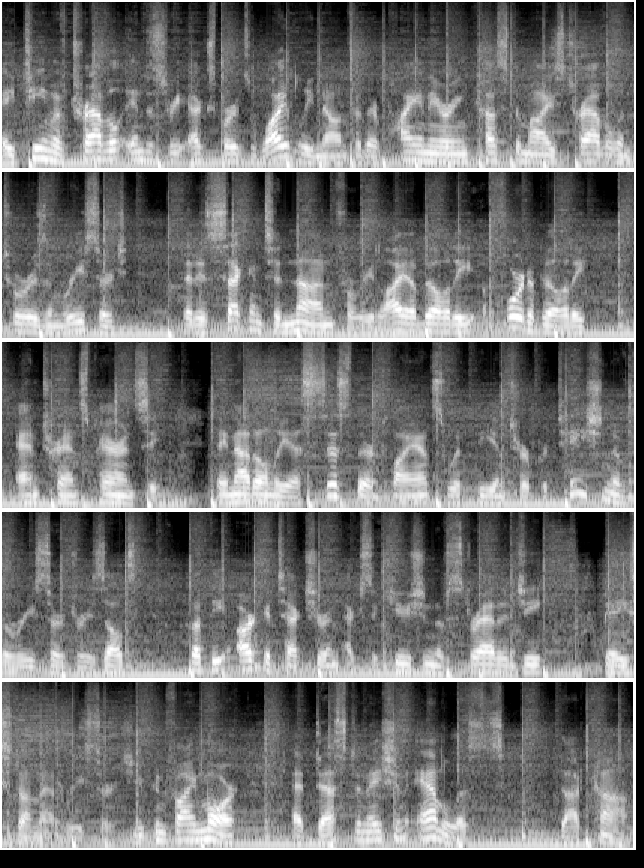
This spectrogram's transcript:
a team of travel industry experts widely known for their pioneering customized travel and tourism research that is second to none for reliability, affordability, and transparency. They not only assist their clients with the interpretation of the research results, but the architecture and execution of strategy based on that research. You can find more at destinationanalysts.com.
